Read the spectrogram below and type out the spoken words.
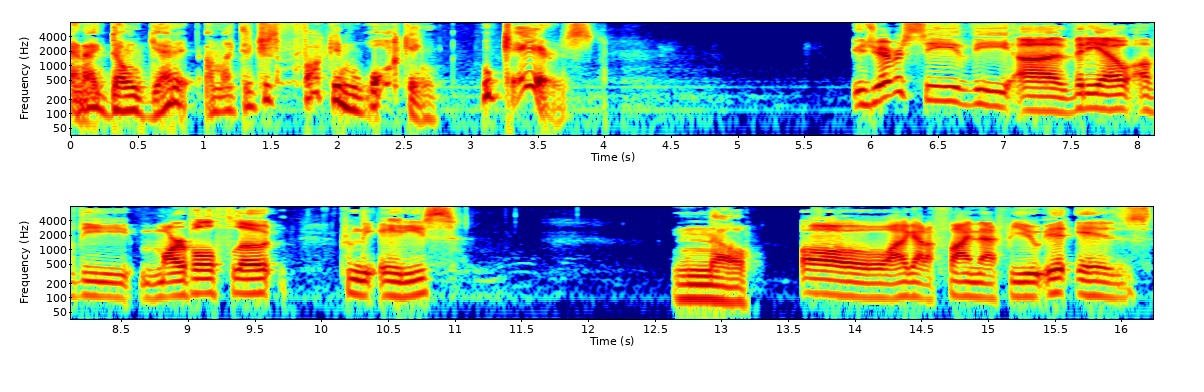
And I don't get it. I'm like, they're just fucking walking. Who cares? Did you ever see the uh, video of the Marvel float from the 80s? No. Oh, I got to find that for you. It is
